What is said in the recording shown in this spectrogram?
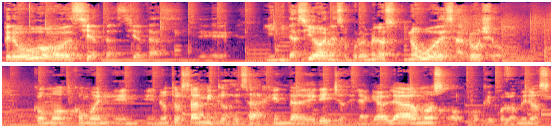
pero hubo ciertas, ciertas eh, limitaciones, o por lo menos no hubo desarrollo. Como, como en, otros ámbitos de esa agenda de derechos de la que hablábamos, o, que por lo menos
